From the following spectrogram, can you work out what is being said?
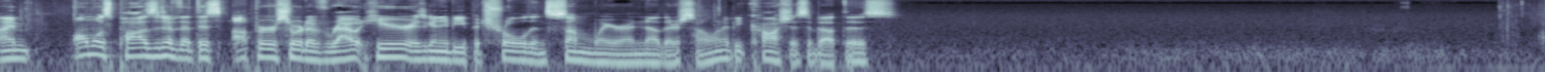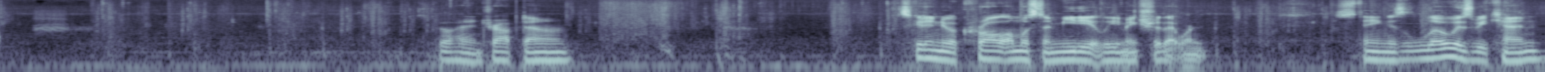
I'm almost positive that this upper sort of route here is going to be patrolled in some way or another, so I want to be cautious about this. Let's go ahead and drop down. Let's get into a crawl almost immediately, make sure that we're staying as low as we can.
